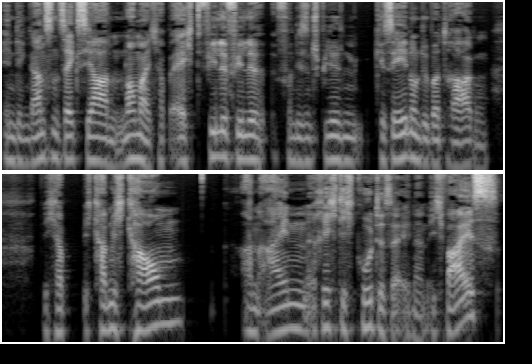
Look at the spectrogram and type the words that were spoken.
in den ganzen sechs Jahren, nochmal, ich habe echt viele, viele von diesen Spielen gesehen und übertragen. Ich habe, ich kann mich kaum an ein richtig Gutes erinnern. Ich weiß,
